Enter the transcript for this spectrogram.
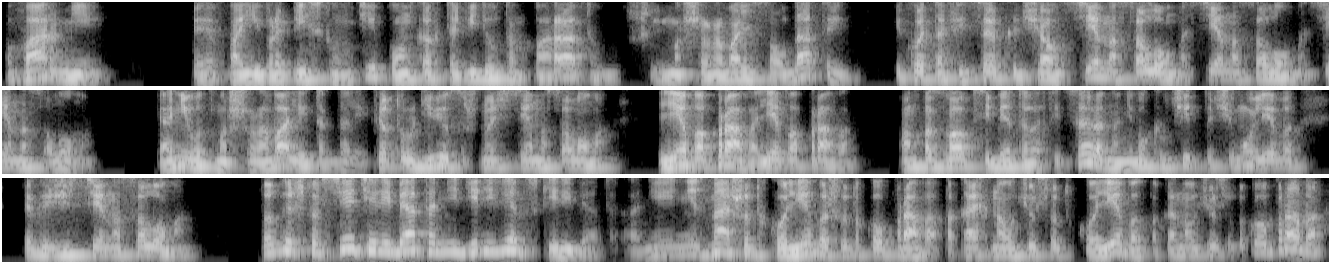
в армии э, по европейскому типу. Он как-то видел там парад, шли, маршировали солдаты, и какой-то офицер кричал «Сена, солома, сена, солома, сена, солома». И они вот маршировали и так далее. Петр удивился, что значит сена, солома. Лево-право, лево-право. Он позвал к себе этого офицера, на него кричит, почему лево, ты кричишь сена, солома. Тот говорит, что все эти ребята не деревенские ребята. Они не знают, что такое лево, что такое право. Пока их научу, что такое лево, пока научу, что такое право,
